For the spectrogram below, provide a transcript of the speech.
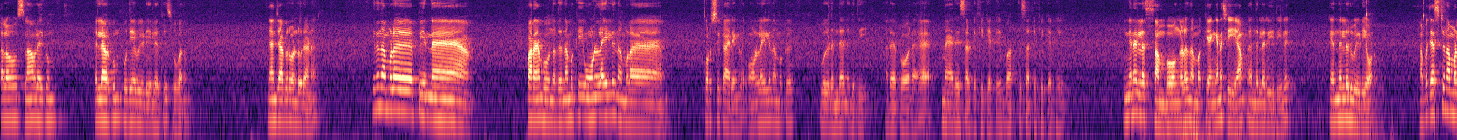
ഹലോ അസ്സാം വലൈക്കും എല്ലാവർക്കും പുതിയ വീഡിയോയിലേക്ക് സ്വാഗതം. ഞാൻ ജാബിർ വണ്ടൂരാണ്. ഇന്ന് നമ്മൾ പിന്നെ പറയാൻ പോകുന്നത് നമുക്ക് ഈ ഓൺലൈനിൽ നമ്മളെ കുറച്ച് കാര്യങ്ങൾ. ഓൺലൈനിൽ നമുക്ക് വീടിന്റെ നികുതി അതേപോലെ മാരേജ് സർട്ടിഫിക്കറ്റ് ബർത്ത് സർട്ടിഫിക്കറ്റ് ഇങ്ങനെയുള്ള സംഭവങ്ങൾ നമുക്ക് എങ്ങനെ ചെയ്യാം എന്നുള്ള രീതിയിൽ എന്നുള്ളൊരു വീഡിയോ ആണ്. അപ്പോൾ ജസ്റ്റ് നമ്മൾ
